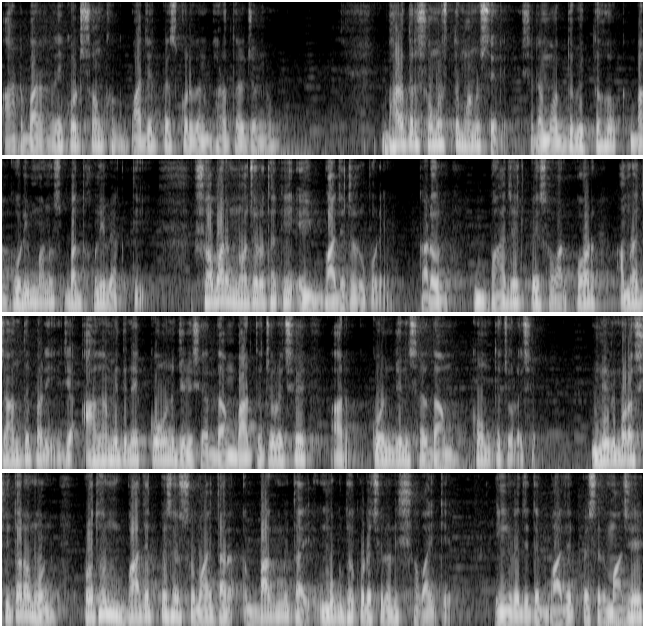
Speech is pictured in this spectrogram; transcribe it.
আটবার রেকর্ড সংখ্যক বাজেট পেশ করবেন ভারতের জন্য? ভারতের সমস্ত মানুষের, সেটা মধ্যবিত্ত হোক বা গরিব মানুষ বা ধনী ব্যক্তি, সবার নজরে থাকে এই বাজেটের উপরে। কারণ বাজেট পেশ হওয়ার পর আমরা জানতে পারি যে আগামী দিনে কোন জিনিসের দাম বাড়তে চলেছে আর কোন জিনিসের দাম কমতে চলেছে। নির্মলা সীতারমন প্রথম বাজেট পেশের সময় তার বাগ্মিতায় মুগ্ধ করেছিলেন সবাইকে। ইংরেজিতে বাজেট পেশের মাঝে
